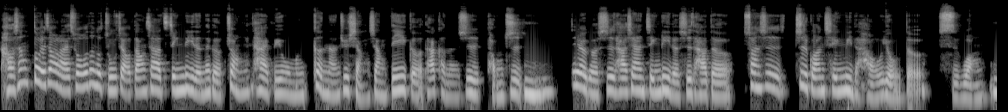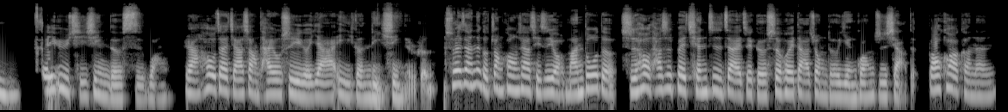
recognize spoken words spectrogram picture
好像对照来说，那个主角当下经历的那个状态，比我们更难去想象。第一个，他可能是同志，嗯；第二个是他现在经历的是他的算是至关亲密的好友的死亡，嗯，非预期性的死亡。然后再加上他又是一个压抑跟理性的人，所以在那个状况下，其实有蛮多的时候，他是被牵制在这个社会大众的眼光之下的。包括可能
